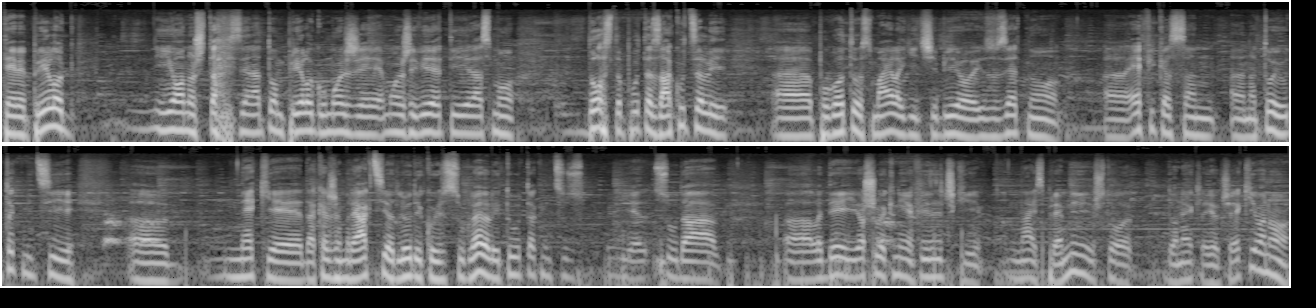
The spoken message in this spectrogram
TV prilog. I ono što se na tom prilogu može može vidjeti je da smo dosta puta zakucali. A, pogotovo Smajlagić je bio izuzetno efikasan na toj utakmici neke, da kažem, reakcije od ljudi koji su gledali tu utakmicu je, su da a, Ledeji još uvek nije fizički najspremniji, što donekle i očekivano.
